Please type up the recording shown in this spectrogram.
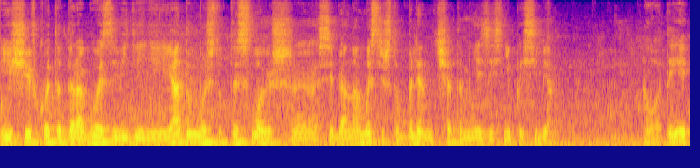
и ищи в какое-то дорогое заведение. Я думаю, что ты словишь э, себя на мысли, что, блин, что-то мне здесь не по себе. Вот, и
